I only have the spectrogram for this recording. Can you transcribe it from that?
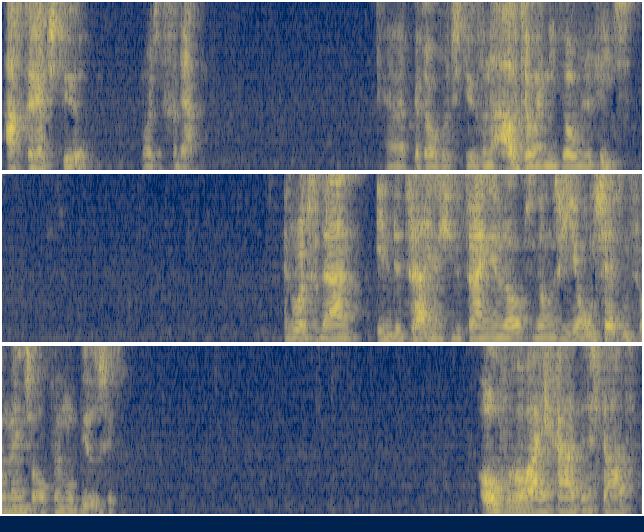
achter het stuur wordt het gedaan. En dan heb ik het over het stuur van de auto en niet over de fiets. Het wordt gedaan in de trein. Als je de trein inloopt, dan zie je ontzettend veel mensen op hun mobiel zitten. Overal waar je gaat en staat,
